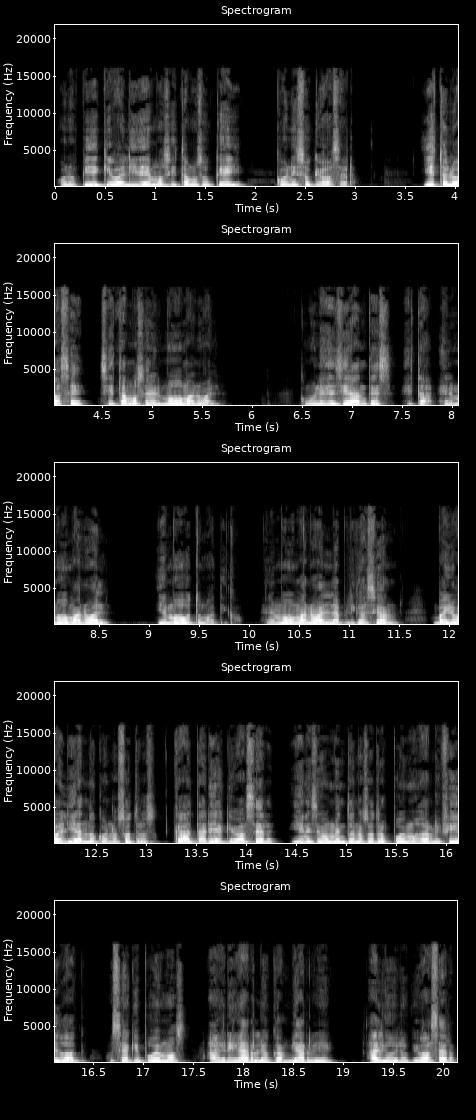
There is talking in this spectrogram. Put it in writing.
o nos pide que validemos si estamos ok con eso que va a hacer. Y esto lo hace si estamos en el modo manual. Como les decía antes, está el modo manual y el modo automático. En el modo manual, la aplicación va a ir validando con nosotros cada tarea que va a hacer y en ese momento nosotros podemos darle feedback, o sea que podemos agregarle o cambiarle algo de lo que va a hacer.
